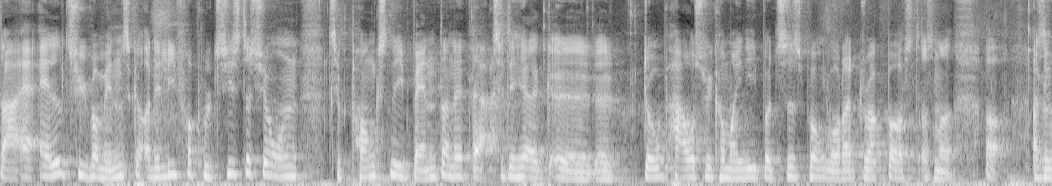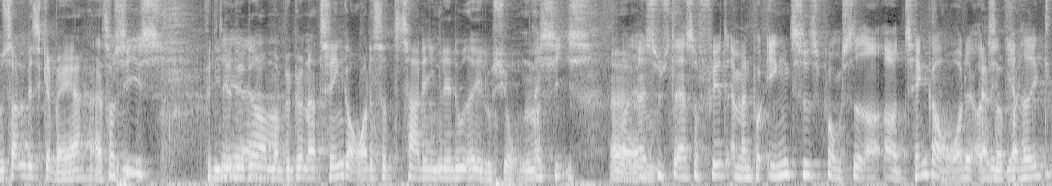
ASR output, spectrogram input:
Der er alle typer mennesker, og det er lige fra politistationen til punksene i banderne, Ja. til det her øh, øh, dope house, vi kommer ind i på et tidspunkt, hvor der er drugbust og sådan noget. Og, Og det er jo sådan, det skal være. Altså, præcis. Fordi, fordi det, det, er det, når man begynder at tænke over det, så tager det en lidt ud af illusionen. Ikke? Præcis. Og Øhm. jeg synes, det er så fedt, at man på ingen tidspunkt sidder og tænker over det. Og Altså, det, jeg, havde ikke,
